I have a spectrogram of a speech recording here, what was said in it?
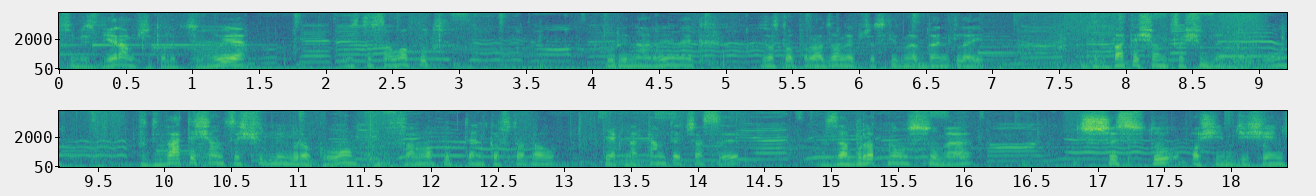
W sumie zbieram czy kolekcjonuję. Jest to samochód, który na rynek został prowadzony przez firmę Bentley w 2007 roku. W 2007 roku samochód ten kosztował, jak na tamte czasy, zawrotną sumę 380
